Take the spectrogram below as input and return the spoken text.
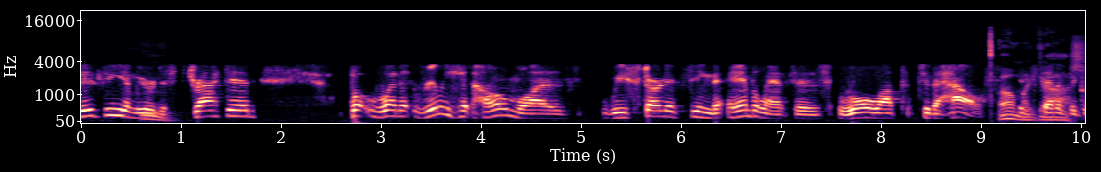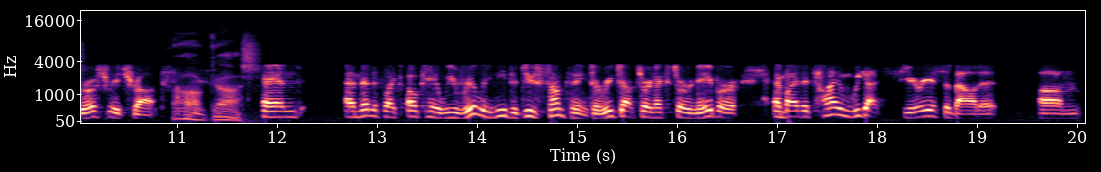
busy and we were Mm. distracted but when it really hit home was we started seeing the ambulances roll up to the house Oh, instead of the grocery trucks. Oh gosh. And and then it's like, okay, we really need to do something to reach out to our next door neighbor. And by the time we got serious about it, um,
